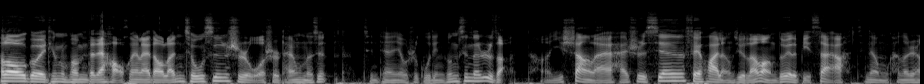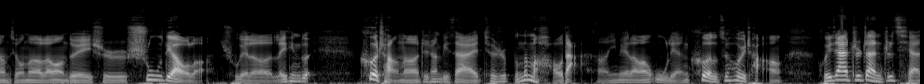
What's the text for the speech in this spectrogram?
Hello，各位听众朋友们，大家好，欢迎来到篮球新事，我是台中的新。今天又是固定更新的日子啊！一上来还是先废话两句篮网队的比赛啊。今天我们看到这场球呢，篮网队是输掉了，输给了雷霆队。客场呢，这场比赛确实不那么好打啊，因为篮网五连客的最后一场回家之战之前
